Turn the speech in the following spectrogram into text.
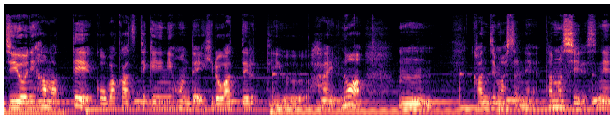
需要にはまってこう爆発的に日本で広がってるっていう、はい、のは、うん、感じましたね。楽しいですね。う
